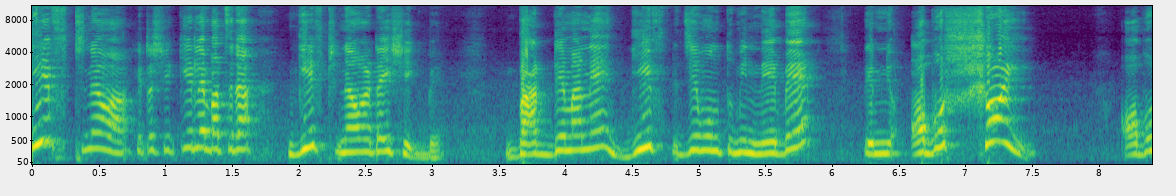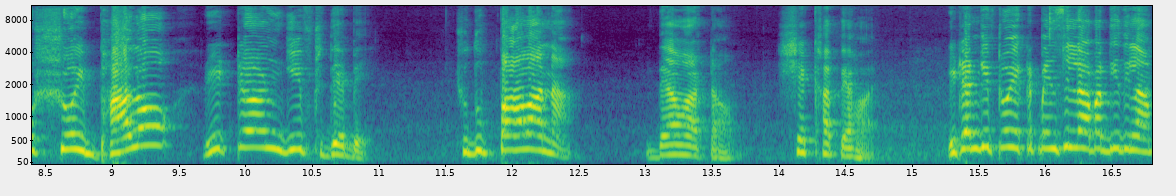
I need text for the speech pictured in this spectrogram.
গিফট নেওয়া, সেটা শিখিয়ে বাচ্চারা গিফট নেওয়াটাই শিখবে। বার্থডে মানে গিফট যেমন তুমি নেবে, তেমনি অবশ্যই অবশ্যই ভালো রিটার্ন গিফট দেবে। শুধু পাওয়া না, দেওয়াটাও শেখাতে হয়। রিটার্ন গিফট ওই একটা পেন্সিল আবার দিয়ে দিলাম,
